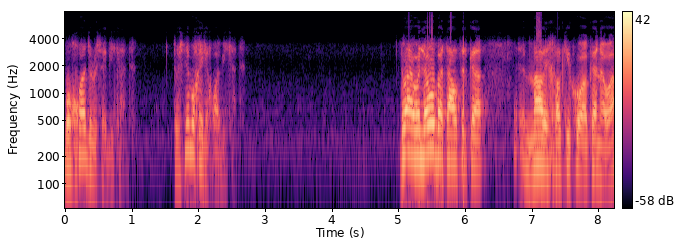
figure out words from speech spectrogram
بۆ خوا دروستە بیکات. درستنی بۆ خێری خوا بیکات. دوایەوە لەوە بەتاڵتر کە ماڵی خەڵکی کۆەکەنەوە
